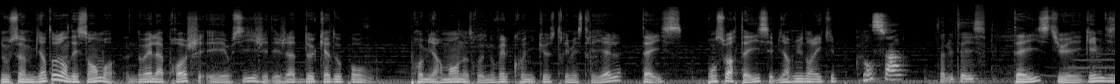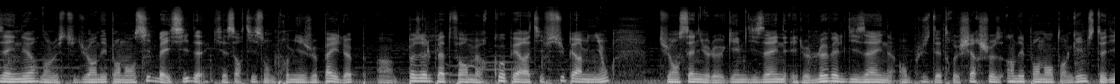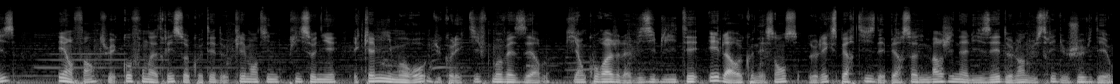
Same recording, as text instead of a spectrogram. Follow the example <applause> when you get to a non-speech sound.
Nous sommes bientôt en décembre, Noël approche et aussi j'ai déjà deux cadeaux pour vous. Premièrement, notre nouvelle chroniqueuse trimestrielle, Thaïs. Bonsoir Thaïs et bienvenue dans l'équipe. Bonsoir. Salut Thaïs. Thaïs, tu es game designer dans le studio indépendant Seed by Seed, qui a sorti son premier jeu Pile Up, un puzzle platformer coopératif super mignon. Tu enseignes le game design et le level design en plus d'être chercheuse indépendante en game studies. Et enfin, tu es cofondatrice aux côtés de Clémentine Plissonnier et Camille Moreau du collectif Mauvaises Herbes, qui encourage la visibilité et la reconnaissance de l'expertise des personnes marginalisées de l'industrie du jeu vidéo.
